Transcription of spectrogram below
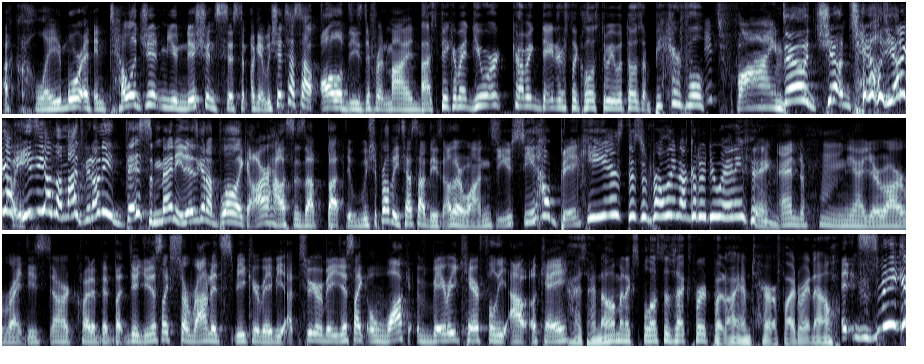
a claymore, an intelligent munition system? Okay, we should test out all of these different mines. Uh, Speakerman, you are coming dangerously close to me with those. Be careful. It's fine. Dude, chill, chill. You gotta go easy on the mines. We don't need this many. This is gonna blow like our houses up. But we should probably test out these other ones. Do you see how big he is? This is probably not going to do anything. And hmm, yeah, you are right. These are quite a bit. But dude, you just like surrounded speaker baby, uh, speaker baby. Just like walk very carefully out, okay? Guys, I know I'm an explosives expert, but I am terrified right now. Uh, Speaker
